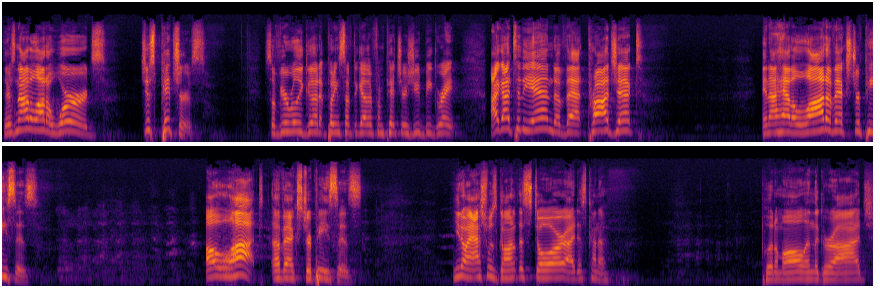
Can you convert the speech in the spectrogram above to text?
There's not a lot of words, just pictures. So if you're really good at putting stuff together from pictures, you'd be great. I got to the end of that project and I had a lot of extra pieces. A lot of extra pieces. You know, Ash was gone at the store. I just kind of put them all in the garage,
